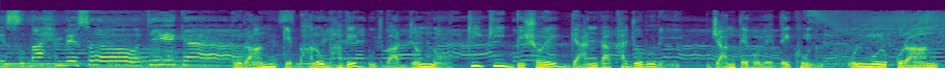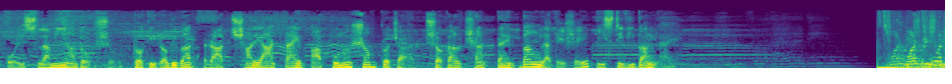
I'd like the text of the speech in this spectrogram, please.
اصبح بصوتك কোরআনকে ভালোভাবে বুঝবার জন্য কি কি বিষয়ে জ্ঞান রাখা জরুরি জানতে হলে দেখুন উলমুল কোরআন ও ইসলামী আদর্শ। প্রতি রবিবার রাত সাড়ে আটটায় বা পুনঃ সম্প্রচার। সকাল সাতটায় বাংলাদেশে পিস টিভি বাংলায়। What would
